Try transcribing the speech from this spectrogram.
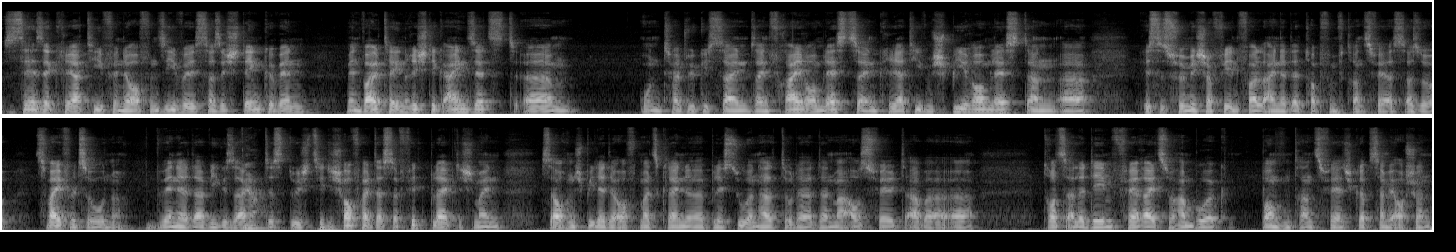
sehr, sehr kreativ in der Offensive ist. Also ich denke, wenn, wenn Walter ihn richtig einsetzt ähm, und halt wirklich seinen sein Freiraum lässt, seinen kreativen Spielraum lässt, dann äh, ist es für mich auf jeden Fall einer der Top 5 Transfers. Also zweifelsohne, wenn er da, wie gesagt, ja. das durchzieht. Ich hoffe halt, dass er fit bleibt. Ich meine, ist auch ein Spieler, der oftmals kleine Blessuren hat oder dann mal ausfällt, aber äh, trotz alledem Fairreit zu Hamburg, Bombentransfer. Ich glaube, das haben wir auch schon,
